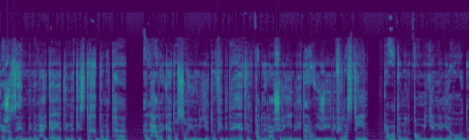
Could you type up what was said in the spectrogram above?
كجزء من الحكاية التي استخدمتها الحركات الصهيونية في بدايات القرن العشرين لترويج لفلسطين كوطن قومي لليهود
